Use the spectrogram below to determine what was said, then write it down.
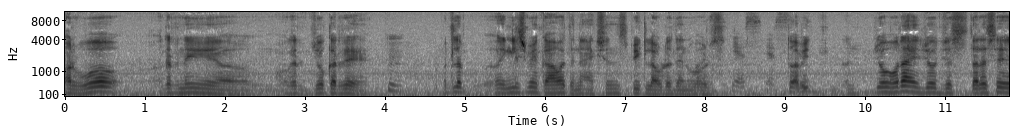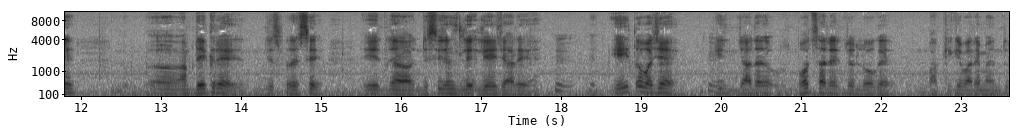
और वो अगर नहीं अगर जो कर रहे हैं हम्म। मतलब इंग्लिश में कहावत है ना action speak louder than words तो अभी जो हो रहा है जो जिस तरह से आप देख रहे हैं जिस वजह से ये डिसीजंस ले, लिए जा रहे हैं। हम्म हम्म। यही तो वजह है कि ज़्यादा बहुत सारे जो लोग हैं बाकी के बारे में तो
